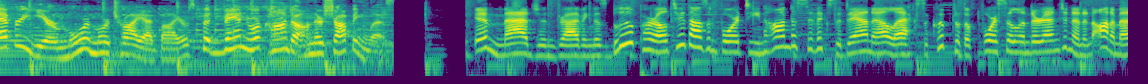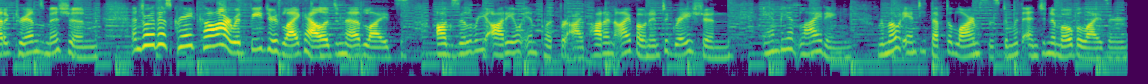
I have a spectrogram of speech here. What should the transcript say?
Every year, more and more Triad buyers put Vann York Honda on their shopping list. Imagine driving this Blue Pearl 2014 Honda Civic Sedan LX equipped with a four cylinder engine and an automatic transmission. Enjoy this great car with features like halogen headlights, auxiliary audio input for iPod and iPhone integration, ambient lighting, remote anti theft alarm system with engine immobilizer,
